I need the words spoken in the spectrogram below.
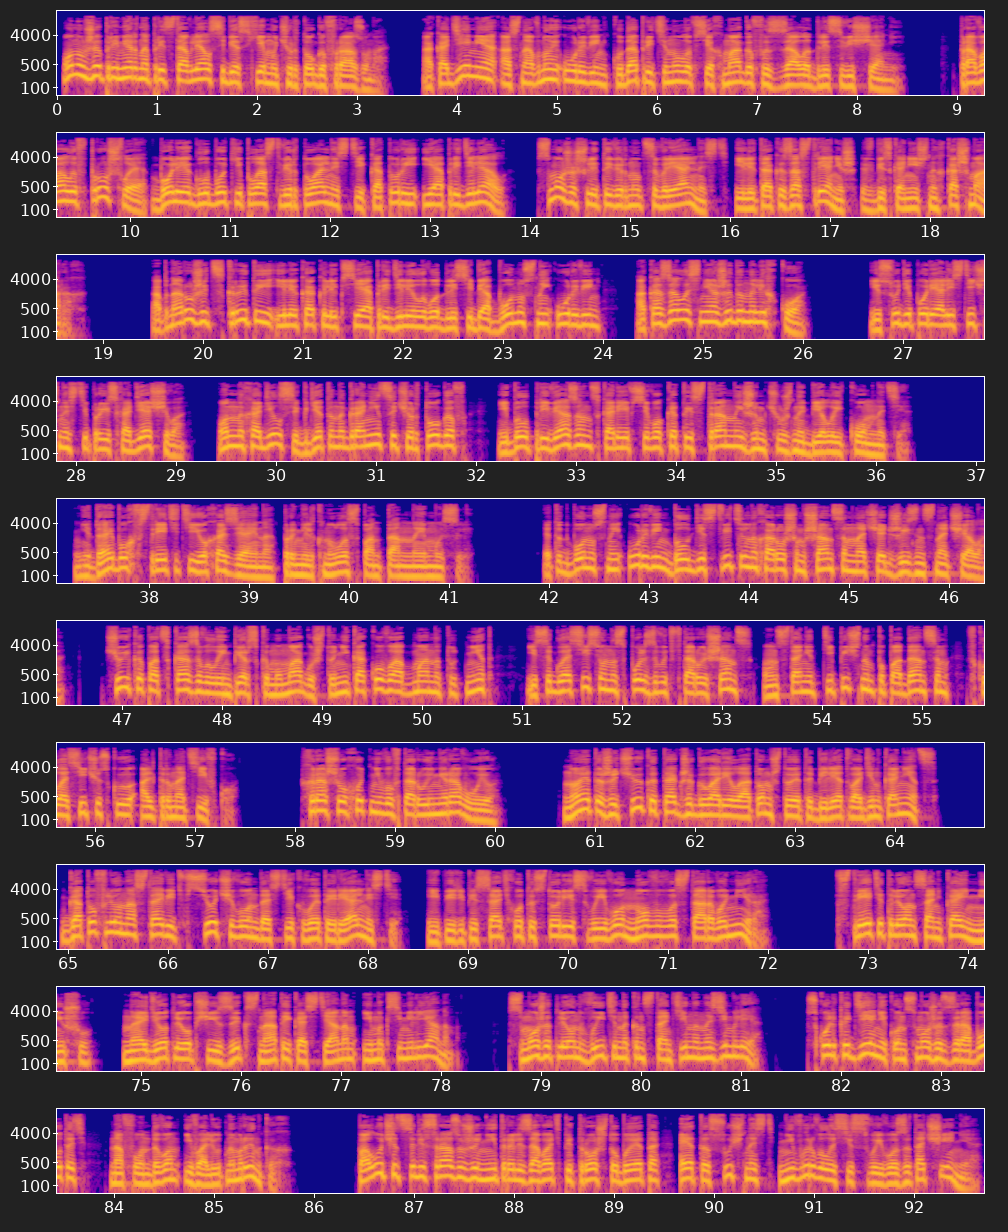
Он уже примерно представлял себе схему чертогов разума. Академия – основной уровень, куда притянуло всех магов из зала для совещаний. Провалы в прошлое – более глубокий пласт виртуальности, который и определял, Сможешь ли ты вернуться в реальность или так и застрянешь в бесконечных кошмарах? Обнаружить скрытый или, как Алексей определил его для себя, бонусный уровень оказалось неожиданно легко. И судя по реалистичности происходящего, он находился где-то на границе чертогов и был привязан, скорее всего, к этой странной жемчужно-белой комнате. Не дай бог встретить ее хозяина, промелькнула спонтанная мысль. Этот бонусный уровень был действительно хорошим шансом начать жизнь сначала. Чуйка подсказывала имперскому магу, что никакого обмана тут нет, и согласись он использовать второй шанс, он станет типичным попаданцем в классическую альтернативку. Хорошо, хоть не во Вторую мировую. Но эта же чуйка также говорила о том, что это билет в один конец. Готов ли он оставить все, чего он достиг в этой реальности, и переписать ход истории своего нового старого мира? Встретит ли он Санька и Мишу? Найдет ли общий язык с Натой Костяном и Максимилианом? Сможет ли он выйти на Константина на земле? Сколько денег он сможет заработать на фондовом и валютном рынках? Получится ли сразу же нейтрализовать Петро, чтобы эта, эта сущность не вырвалась из своего заточения?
